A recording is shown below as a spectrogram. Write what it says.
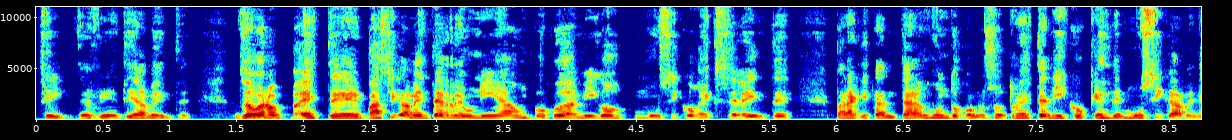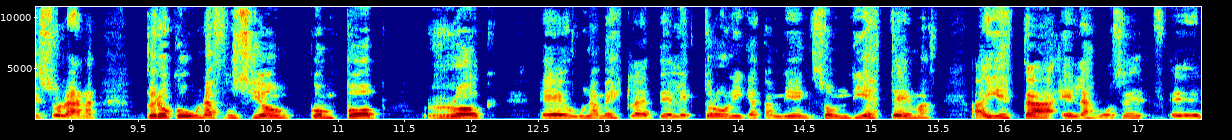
Sí, definitivamente. Entonces, bueno, este, básicamente reunía un poco de amigos músicos excelentes para que cantaran junto con nosotros este disco, que es de música venezolana, pero con una fusión con pop, rock, eh, una mezcla de electrónica también, son 10 temas. Ahí está en las voces eh,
